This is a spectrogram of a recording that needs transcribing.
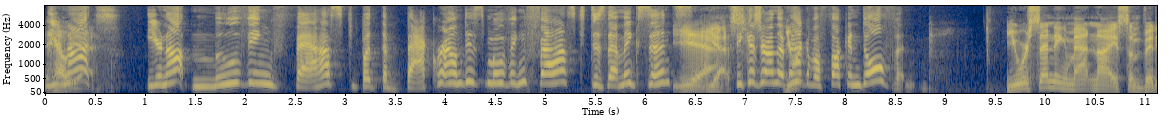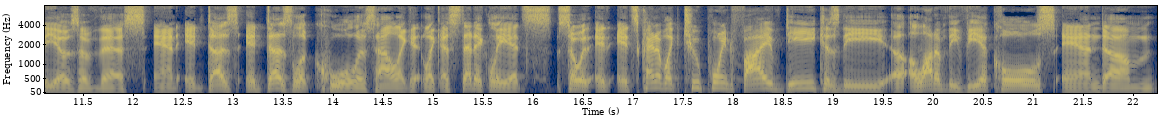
you're Hell not yes. you're not moving fast, but the background is moving fast. Does that make sense? yeah Yes. Because you're on the You back were- of a fucking dolphin. You were sending Matt and I some videos of this, and it does it does look cool as hell. Like it, like aesthetically, it's so it, it it's kind of like 2.5D because the uh, a lot of the vehicles and um,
